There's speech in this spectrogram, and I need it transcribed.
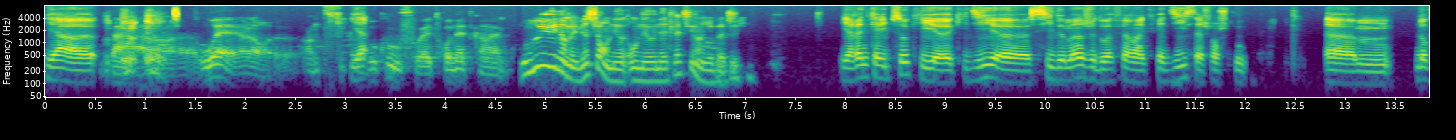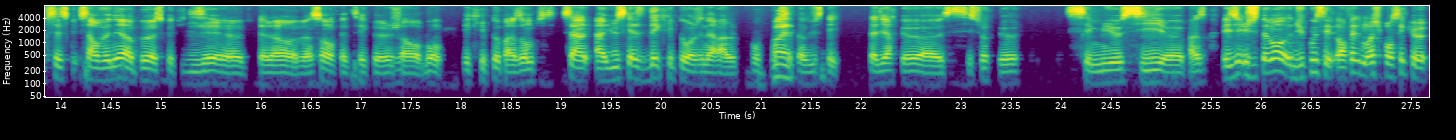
Il y a. Bah, ouais, alors un petit peu, beaucoup, faut être honnête quand même. Oui, non, mais bien sûr, on est, on est honnête là-dessus, il hein, n'y a pas de souci. Il y a Ren Calypso qui, euh, qui dit euh, si demain je dois faire un crédit, ça change tout. Euh, donc c'est ce que, ça revenait un peu à ce que tu disais tout à l'heure, Vincent. En fait, c'est que genre bon, les cryptos par exemple, c'est un, use case des cryptos en général pour, cette industrie. C'est-à-dire que c'est sûr que c'est mieux si par exemple. Mais justement, du coup, c'est en fait moi je pensais que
